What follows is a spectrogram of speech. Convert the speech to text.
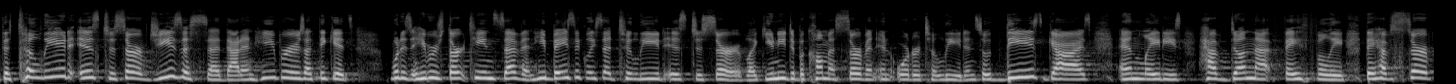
the to lead is to serve. Jesus said that in Hebrews, I think it's what is it? Hebrews 13, 7. He basically said to lead is to serve. Like you need to become a servant in order to lead. And so these guys and ladies have done that faithfully. They have served.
